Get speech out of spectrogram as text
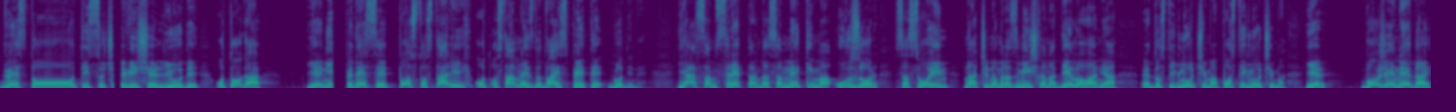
200 tisuća i više ljudi. Od toga je njih 50% starijih od 18 do 25 godine. Ja sam sretan da sam nekima uzor sa svojim načinom razmišljanja, djelovanja, e, dostignućima, postignućima. Jer Bože ne daj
